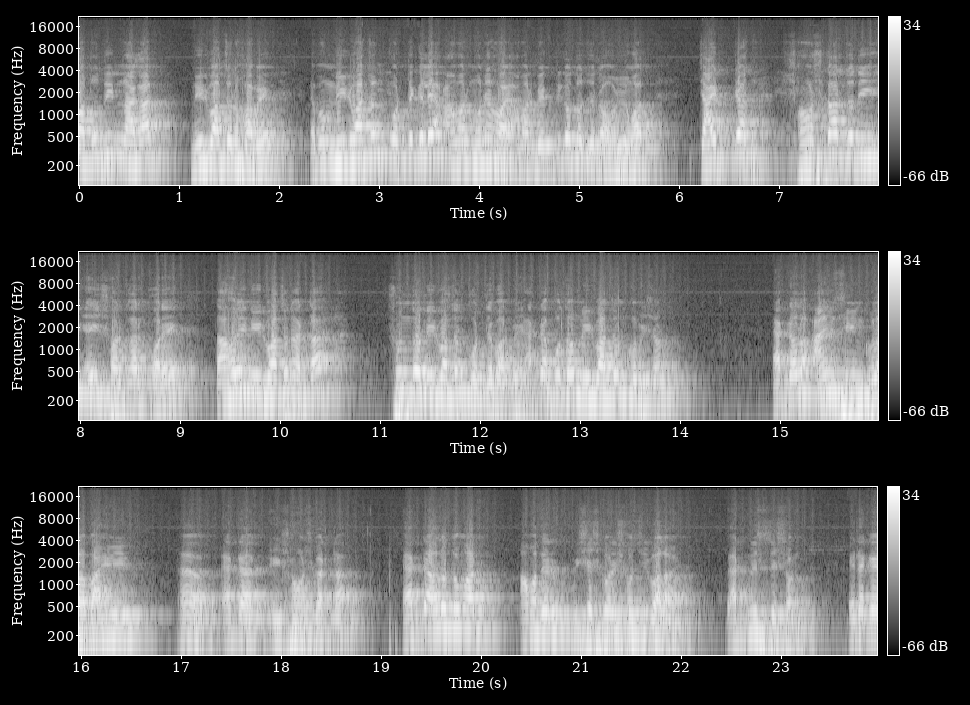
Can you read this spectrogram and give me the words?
কতদিন নাগাদ নির্বাচন হবে এবং নির্বাচন করতে গেলে আমার মনে হয়, আমার ব্যক্তিগত যেটা অভিমত, চারটা সংস্কার যদি এই সরকার করে তাহলেই নির্বাচন একটা সুন্দর নির্বাচন করতে পারবে। একটা প্রথম নির্বাচন কমিশন একটা হলো আইন শৃঙ্খলা বাহিনীর হ্যাঁ, একটা এই সংস্কারটা। একটা হলো তোমার আমাদের বিশেষ করে সচিবালয় অ্যাডমিনিস্ট্রেশন এটাকে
